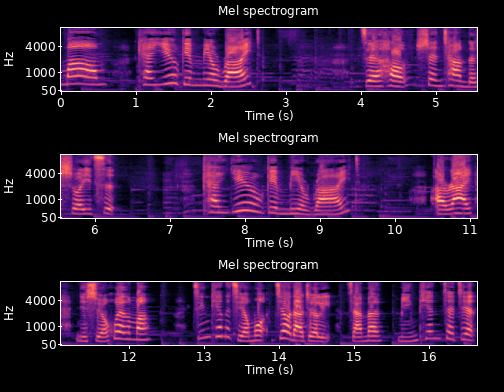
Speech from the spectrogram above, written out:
？Mom，Can you give me a ride？最后顺畅的说一次，Can you give me a ride？All right，你学会了吗？今天的节目就到这里，咱们明天再见。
